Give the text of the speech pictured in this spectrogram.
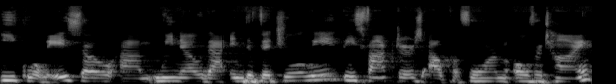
equally. So um, we know that individually these factors outperform over time,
